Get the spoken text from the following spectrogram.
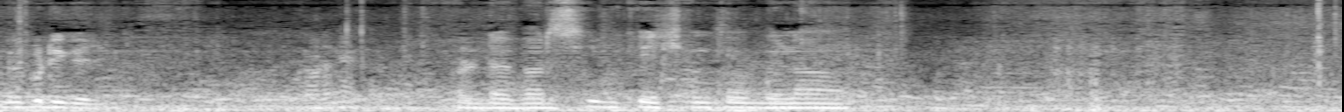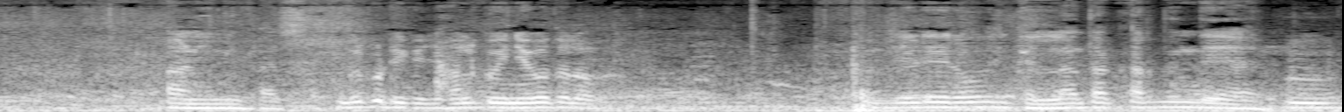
ਬਿਲਕੁਲ ਠੀਕ ਹੈ ਜੀ। ਪਰ ਡਾਈਵਰਸਿਫਿਕੇਸ਼ਨ ਤੋਂ ਬਿਨਾ ਪਾਣੀ ਨਹੀਂ ਬਚ ਸਕਦਾ। ਬਿਲਕੁਲ ਠੀਕ ਹੈ ਜੀ ਹੱਲ ਕੋਈ ਨਹੀਂ ਉਹ ਤੋਂ ਪਰ ਜਿਹੜੇ ਰੋਜ਼ ਗੱਲਾਂ ਤਾਂ ਕਰ ਦਿੰਦੇ ਆ ਹੂੰ।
